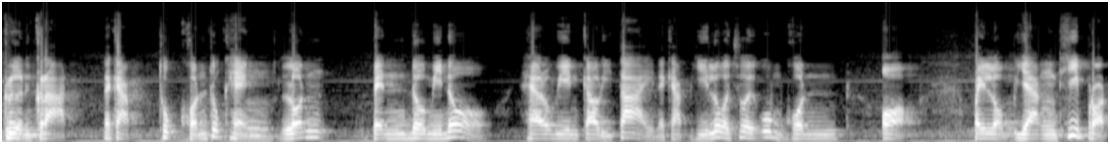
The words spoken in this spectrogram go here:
เกลื่อนกราดนะครับ ทุกขนทุกแห่งล้นเป็นโดมิโนฮาโลวีนเกาหลีใต้นะครับ ฮีโร่ช่วยอุ้มคนออกไปหลบยังที่ปลอด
